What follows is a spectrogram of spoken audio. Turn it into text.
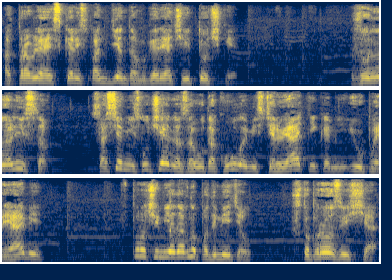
отправляясь корреспондентом в горячие точки. Журналистов совсем не случайно зовут акулами, стервятниками и упырями. Впрочем, я давно подметил, что прозвища,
